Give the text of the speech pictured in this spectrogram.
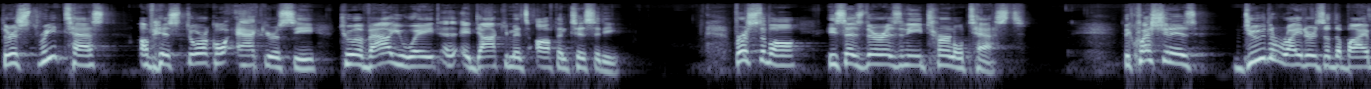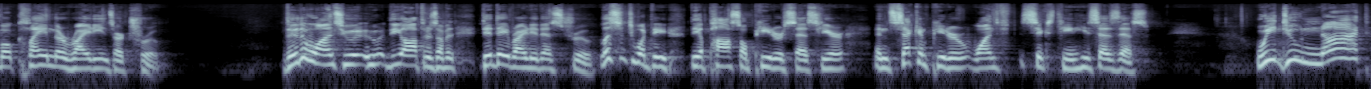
There's three tests of historical accuracy to evaluate a, document's authenticity. First of all, he says there is an eternal test. The question is, do the writers of the Bible claim their writings are true? They're the ones who, who, the authors of it, did they write it as true? Listen to what the, the apostle Peter says here in 2 Peter 1, 16. He says this, we do not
